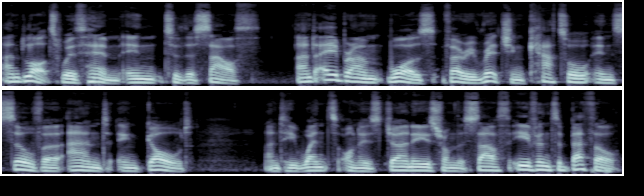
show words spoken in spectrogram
and Lot with him into the south. And Abram was very rich in cattle, in silver, and in gold. And he went on his journeys from the south even to Bethel,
